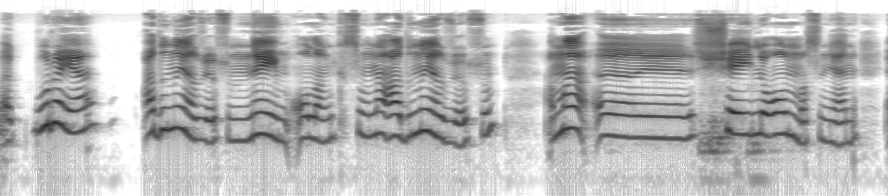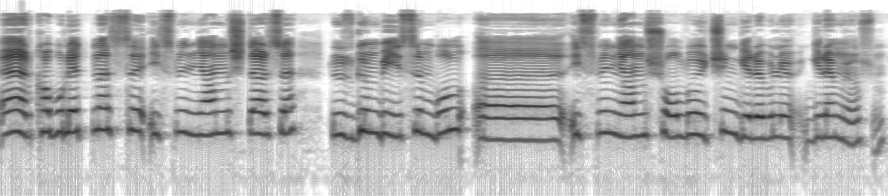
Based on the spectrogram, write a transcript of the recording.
bak buraya adını yazıyorsun. Name olan kısmına adını yazıyorsun. Ama eee, şeyli olmasın yani. Eğer kabul etmezse ismin yanlış derse düzgün bir isim bul. Eee, ismin yanlış olduğu için giremiyorsun.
